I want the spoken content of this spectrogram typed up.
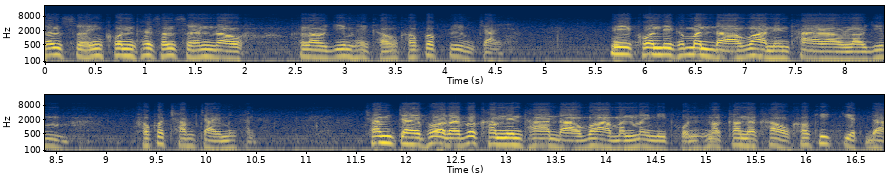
สรรเสริญคนถ้าสรรเสริญเราเรายิ้มให้เขาเขาก็ปลื้มใจ นี่คนที่เขามันด่าว่านินทาเราเรายิ้ม เขาก็ช้ำใจเหมือนกันช้ำใจเพราะอะไรเพราะคำนินทาด่าว่ามันไม่มีผลนักเข้านักเข้าเขาขี้เกียจด่า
